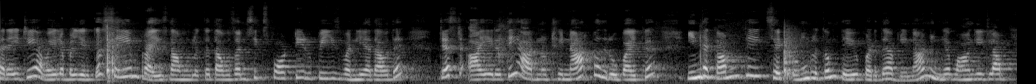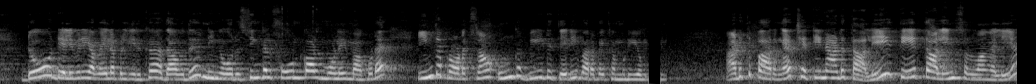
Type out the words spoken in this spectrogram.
வெரைட்டி அவைலபிள் இருக்குது சேம் ப்ரைஸ் தான் உங்களுக்கு. தௌசண்ட் சிக்ஸ் ஃபார்ட்டி ருபீஸ் வண்டி அதாவது ஜஸ்ட் ஆயிரத்தி அறுநூற்றி நாற்பது ரூபாய்க்கு இந்த கம்ப்ளீட் செட் உங்களுக்கும் தேவைப்படுது அப்படின்னா நீங்கள் வாங்கிக்கலாம். டோர் டெலிவரி அவைலபிள் இருக்குது அதாவது நீங்கள் ஒரு சிங்கிள் ஃபோன் கால் மூலயமா கூட இந்த ப்ராடக்ட்ஸ்லாம் உங்கள் வீடு தேடி வர வைக்க முடியும். அடுத்து பாருங்க செட்டிநாடு தாலி தேர்த்தாலின்னு சொல்லுவாங்க இல்லையா?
